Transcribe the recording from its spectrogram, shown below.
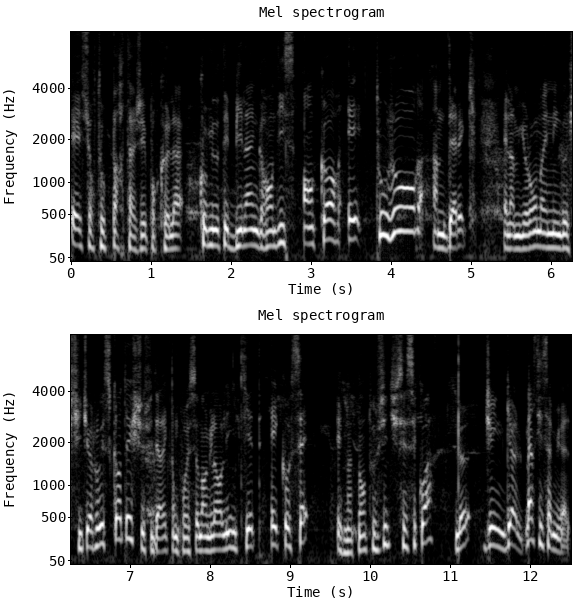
et surtout partager pour que la communauté bilingue grandisse encore et toujours. I'm Derek and I'm your online English teacher who is Scottish. Je suis Derek, ton professeur d'anglais en ligne qui est écossais. Et maintenant, tout de suite, tu sais c'est quoi? Le jingle. Merci Samuel.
